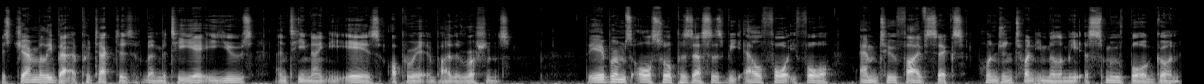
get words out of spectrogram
is generally better protected than the T-80Us and T-90As operated by the Russians. The Abrams also possesses the L-44 M256 120mm smoothbore gun,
